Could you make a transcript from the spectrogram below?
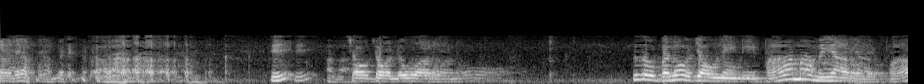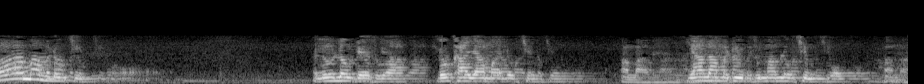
တာလည်းမှာပဲဟင်ကြောက်တော့လောရတာနော် သူတို့ဘလို့ကြောက်နေနေဘာမှမရတော့လေဘာမှမလုပ်ချင်ဘူးအလိုလုပ်တယ်ဆိုတာဒုက္ခရမှလုပ်ချင်တယ်ပေါ့မှန်ပါဗျာရလာမတွေ့ဘယ်သူမှမလုပ်ချင်ဘူးပေါ့မှန်ပါ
